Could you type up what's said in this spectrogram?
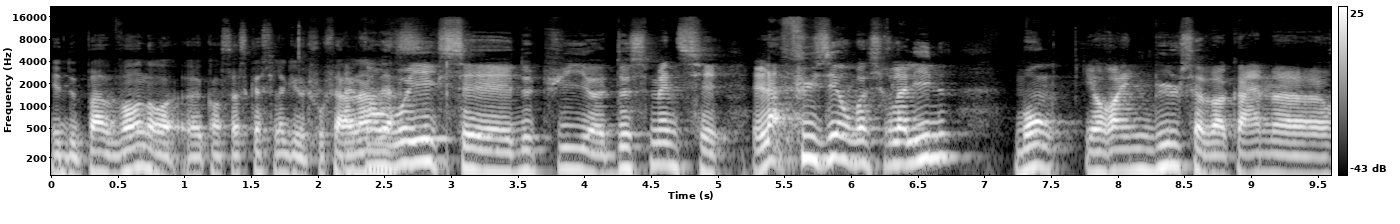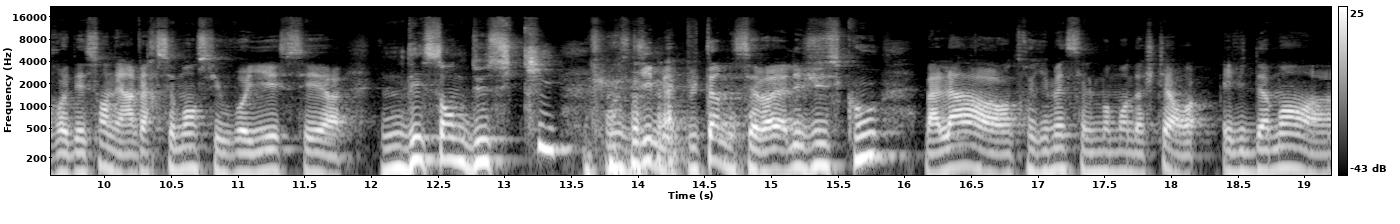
et de ne pas vendre euh, quand ça se casse la gueule. Il faut faire l'inverse. Vous voyez que c'est depuis euh, deux semaines, c'est la fusée, on va sur la ligne. Bon, il y aura une bulle, ça va quand même euh, redescendre. Et inversement, si vous voyez, c'est euh, une descente de ski. On se dit, mais putain, mais ça va aller jusqu'où? Bah là, euh, entre guillemets, c'est le moment d'acheter. Alors évidemment,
